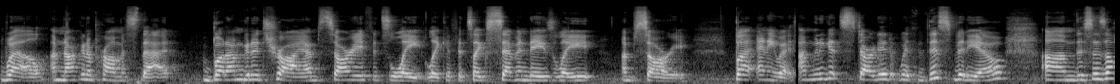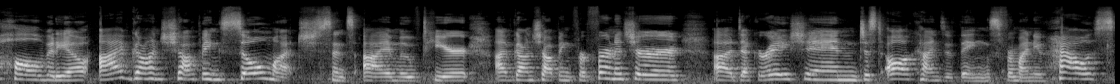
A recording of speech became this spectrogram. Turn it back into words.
Well, I'm not gonna promise that, but I'm gonna try. I'm sorry if it's late. Like, if it's like seven days late, I'm sorry. But anyway, I'm gonna get started with this video. Um, this is a haul video. I've gone shopping so much since I moved here. I've gone shopping for furniture, uh, decoration, just all kinds of things for my new house.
